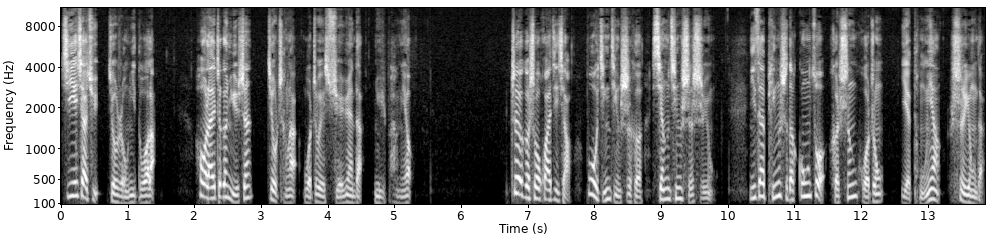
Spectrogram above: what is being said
接下去就容易多了。后来这个女生。就成了我这位学员的女朋友。这个说话技巧不仅仅适合相亲时使用，你在平时的工作和生活中也同样适用的。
